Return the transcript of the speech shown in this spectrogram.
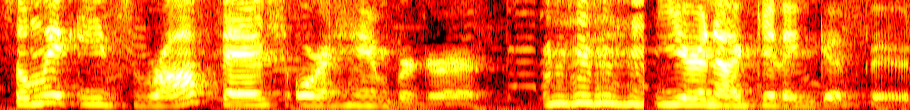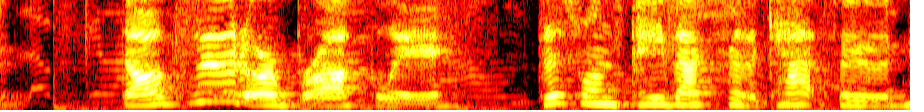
Soulmate eats raw fish or a hamburger. You're not getting good food. Dog food or broccoli? This one's payback for the cat food.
